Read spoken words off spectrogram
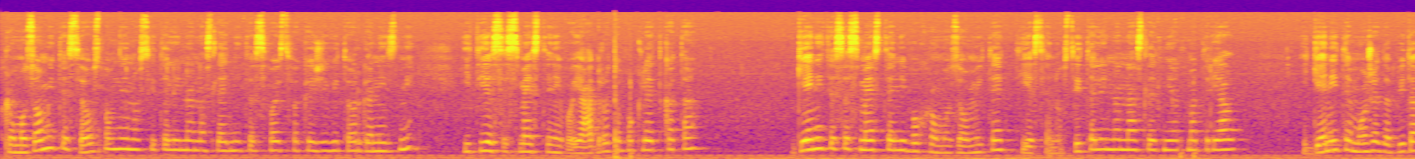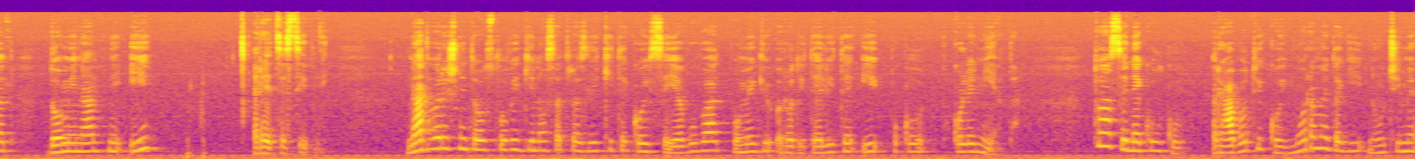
Хромозомите се основни носители на наследните својства кај живите организми и тие се сместени во јадрото во клетката. Гените се сместени во хромозомите, тие се носители на наследниот материјал и гените може да бидат доминантни и рецесивни. Надворешните услови ги носат разликите кои се јавуваат помеѓу родителите и поколенијата. Тоа се неколку работи кои мораме да ги научиме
